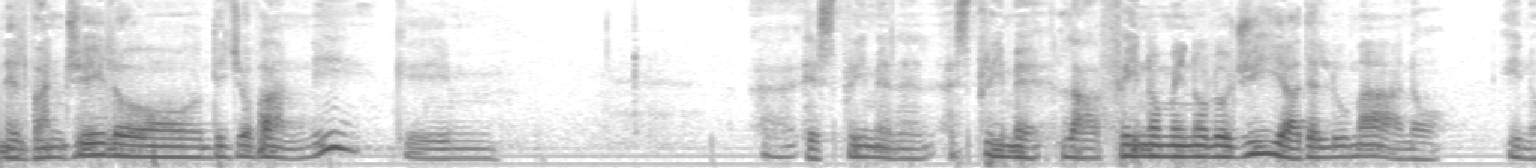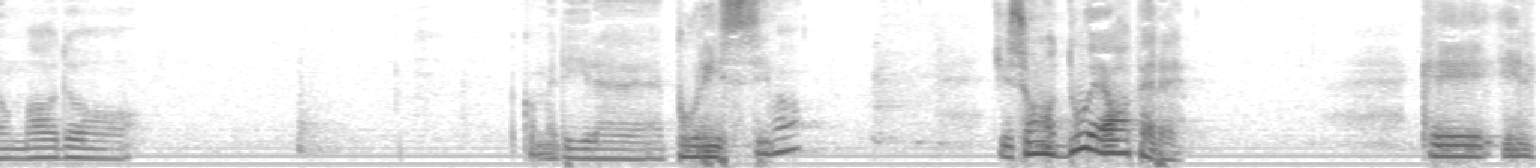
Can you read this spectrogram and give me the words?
nel Vangelo di Giovanni, che eh, esprime, esprime la fenomenologia dell'umano in un modo, come dire, purissimo, ci sono due opere che il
